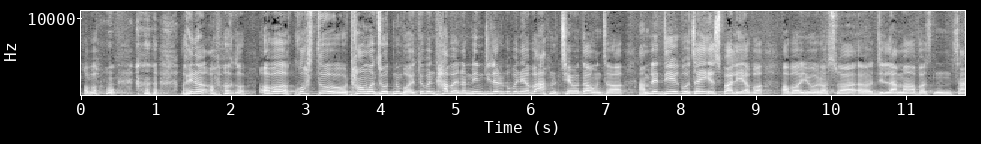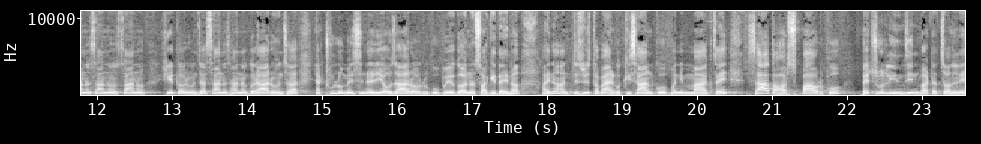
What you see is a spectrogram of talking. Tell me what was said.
अब होइन अब अब कस्तो ठाउँमा जोत्नु भयो त्यो पनि थाहा भएन। मिन टिलरको पनि अब आफ्नो क्षमता हुन्छ। हामीले दिएको चाहिँ यसपालि अब अब यो रसुवा जिल्लामा अब सानो सानो सानो खेतहरू हुन्छ सानो सानो ग्राहरू हुन्छ। यहाँ ठुलो मेसिनरी औजारहरूको उपयोग गर्न सकिँदैन। होइन अनि त्यसपछि तपाईँहरूको किसानको पनि माग चाहिँ सात हर्स पावरको पेट्रोल इन्जिनबाट चल्ने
